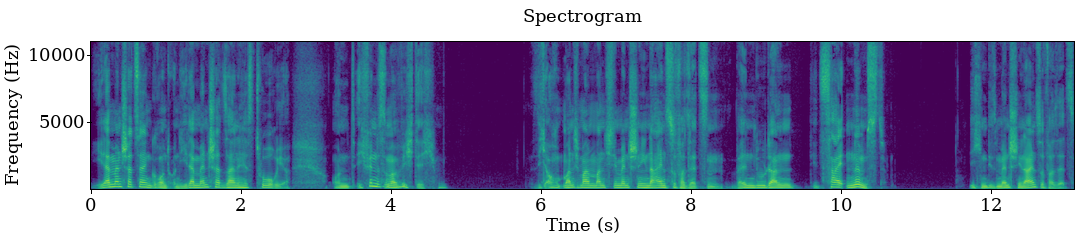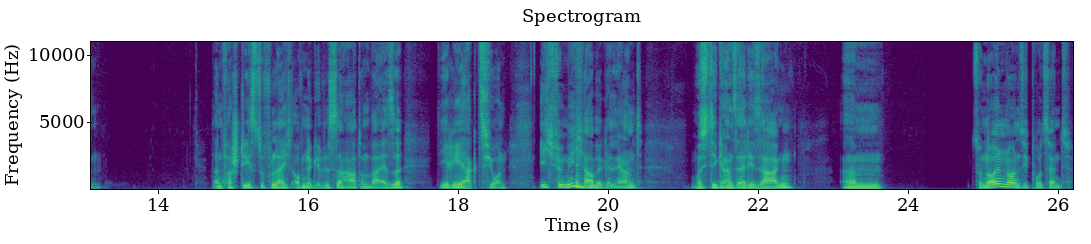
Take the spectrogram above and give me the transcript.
Jeder Mensch hat seinen Grund und jeder Mensch hat seine Historie. Und ich finde es immer wichtig, sich auch manchmal manche Menschen hineinzuversetzen. Wenn du dann die Zeit nimmst, dich in diesen Menschen hineinzuversetzen, dann verstehst du vielleicht auf eine gewisse Art und Weise die Reaktion. Ich für mich mhm. habe gelernt, muss ich dir ganz ehrlich sagen, ähm, zu 99 Prozent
